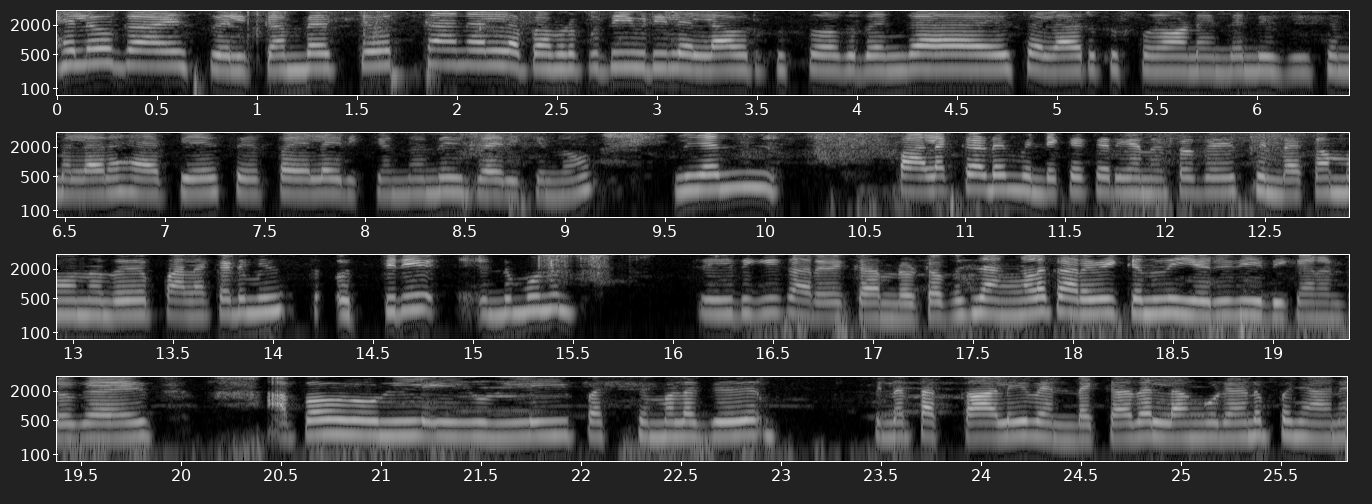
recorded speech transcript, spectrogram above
Hello guys welcome back to our channel അപ്പോൾ നമ്മുടെ പുതിയ വീഡിയോയിൽ എല്ലാവർക്കും സ്വാഗതം ഗായ്സ് എല്ലാവർക്കും സുഖമാണ്. എന്തെന്റെ വിശേഷം? എല്ലാവരും ഹാപ്പിയായി സേഫായെല്ലാം ഇരിക്കുന്നു എന്ന് വിചാരിക്കുന്നു. ഇനി ഞാൻ പാലക്കാട് വെണ്ടയ്ക്ക കറിയാണ് കേട്ടോ ഗായ്സ് ഉണ്ടാക്കാൻ പോകുന്നത്. പാലക്കാട് മീൻസ് ഒത്തിരി രണ്ട് മൂന്ന് രീതിക്ക് കറി വെക്കാറുണ്ട് കേട്ടോ. അപ്പോൾ ഞങ്ങൾ കറി വെക്കുന്നത് ഈ ഒരു രീതിക്കാണ് കേട്ടോ ഗായ്സ് അപ്പോൾ ഉള്ളി ഉള്ളി പച്ചമുളക് പിന്നെ തക്കാളി വെണ്ടയ്ക്ക അതെല്ലാം കൂടിയാണ് ഇപ്പോൾ ഞാൻ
